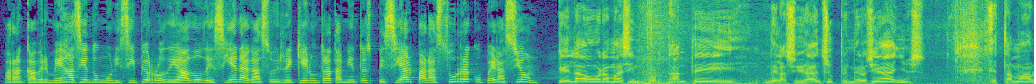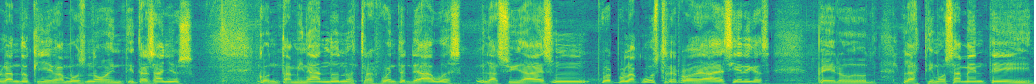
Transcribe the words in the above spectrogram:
Barranca Bermeja, siendo un municipio rodeado de ciénagas, hoy requiere un tratamiento especial para su recuperación. Es la obra más importante de la ciudad en sus primeros 100 años. Estamos hablando que llevamos 93 años contaminando nuestras fuentes de aguas. La ciudad es un cuerpo lacustre rodeada de ciénagas, pero lastimosamente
